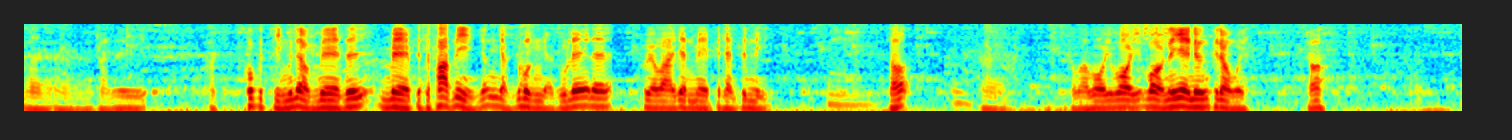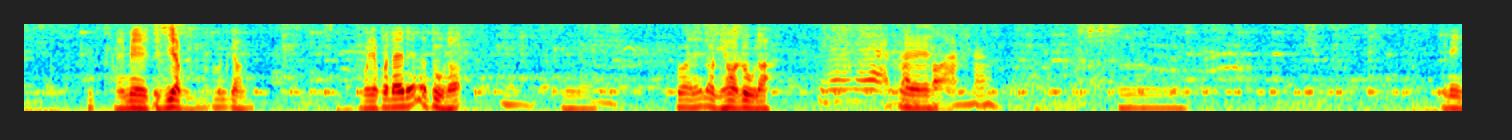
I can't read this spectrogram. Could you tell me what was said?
เอ่าอ่าก็เลย อะคบเป็นจริงไม่ได้แม่ได้แม่เป็นสภาพนี่ยังอยากเบิ่งอยากดูแลได้เพื่อว่ายันแม่เป็นหันเป็นนี่แม่เนาะอืมอ่าก็ว่าบ่บ่บ่ในแง่หนึงพี่น้องเว้ยเนาะให้แม่ไปเยี่ยมมันก็บ่อยากไปได้เด้อตู่เนาะอืมอืมเพราะว่าได้เรากี่ฮอดลูกแล้วแม่นี่แหละคนขออืมนี่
